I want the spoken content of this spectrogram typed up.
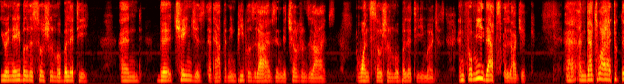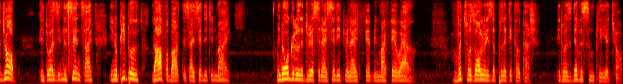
you enable the social mobility and the changes that happen in people's lives and the children's lives once social mobility emerges. And for me, that's the logic. Uh, and that's why I took the job. It was in a sense, I, you know, people laugh about this. I said it in my inaugural address and I said it when I, in my farewell. Wits was always a political passion. It was never simply a job.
